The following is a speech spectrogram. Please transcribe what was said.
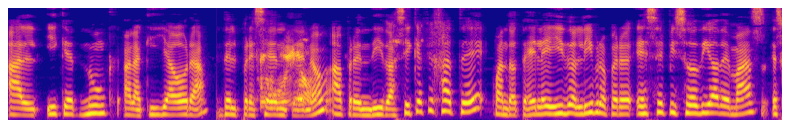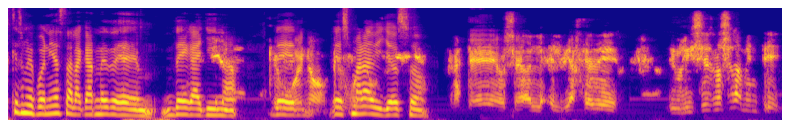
al Iket Nunc, al aquí y ahora, del presente. ¿no? Aprendido. Así que fíjate, cuando te he leído el libro, pero ese episodio además es que se me ponía hasta la carne de, de gallina. De- bueno, es bueno. maravilloso. Fíjate, o sea, el, el viaje de, de Ulises no solamente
